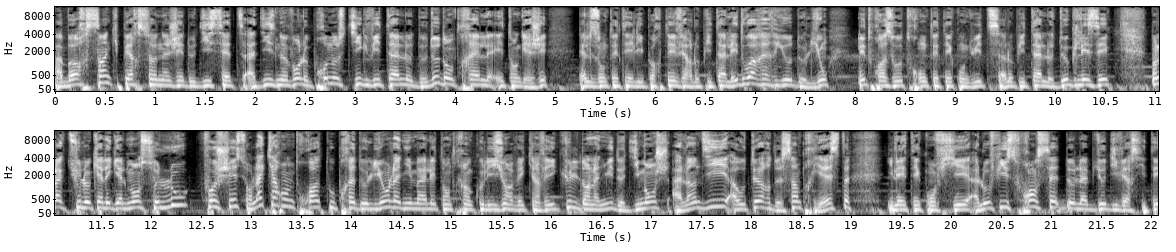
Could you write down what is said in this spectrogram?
À bord, cinq personnes âgées de 17 à 19 ans. Le pronostic vital de deux d'entre elles est engagé. Elles ont été héliportées vers l'hôpital Édouard Herriot de Lyon. Les trois autres ont été conduites à l'hôpital de Glazé. Dans l'actu local également, ce loup fauché sur l'A43 tout près de Lyon. L'animal est entré en collision avec un véhicule dans la nuit de dimanche à lundi à hauteur de Saint-Priest. Il a été confié à l'Office français de la biodiversité.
